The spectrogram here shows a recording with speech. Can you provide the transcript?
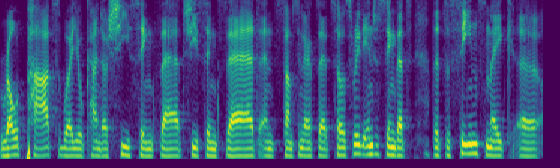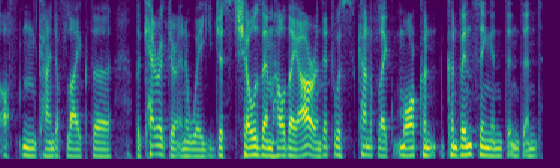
wrote parts where you kind of she thinks that, she thinks that, and some something like that. So it's really interesting that that the scenes make uh, often kind of like the the character in a way. You just show them how they are, and that was kind of like more con convincing and and and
